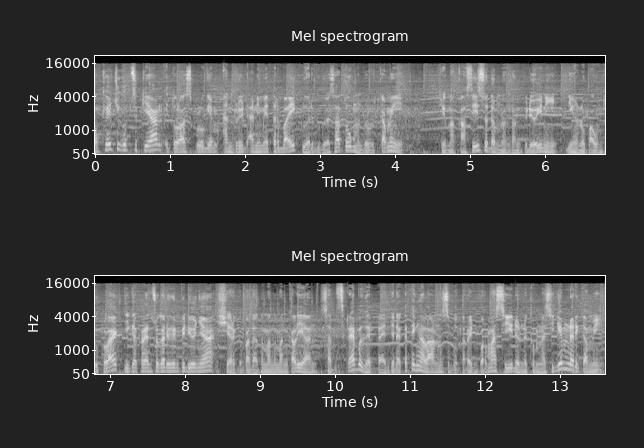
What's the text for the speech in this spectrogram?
Oke cukup sekian, itulah 10 game Android anime terbaik 2021 menurut kami. Terima kasih sudah menonton video ini. Jangan lupa untuk like jika kalian suka dengan videonya, share kepada teman-teman kalian, subscribe agar kalian tidak ketinggalan seputar informasi dan rekomendasi game dari kami.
